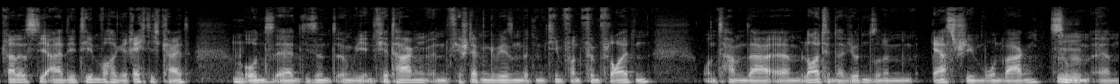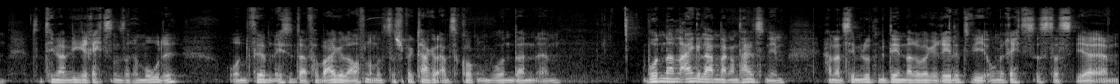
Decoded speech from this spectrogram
Gerade ist die ARD Themenwoche Gerechtigkeit und äh, die sind irgendwie in vier Tagen in vier Städten gewesen mit einem Team von fünf Leuten und haben da ähm, Leute interviewt in so einem Airstream-Wohnwagen zum, ähm, zum Thema Wie gerecht ist unsere Mode. Und Philipp und ich sind da vorbeigelaufen, um uns das Spektakel anzugucken, wurden dann ähm, wurden dann eingeladen, daran teilzunehmen. Haben dann zehn Minuten mit denen darüber geredet, wie ungerecht es ist, dass wir, ähm,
